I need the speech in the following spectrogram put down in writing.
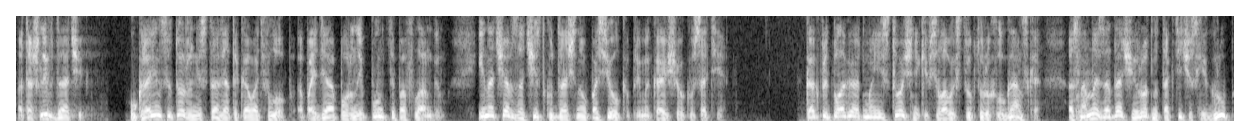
Отошли в дачи. Украинцы тоже не стали атаковать в лоб, а пойдя опорные пункты по флангам и начав зачистку дачного поселка, примыкающего к высоте. Как предполагают мои источники в силовых структурах Луганска, основной задачей ротно-тактических групп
